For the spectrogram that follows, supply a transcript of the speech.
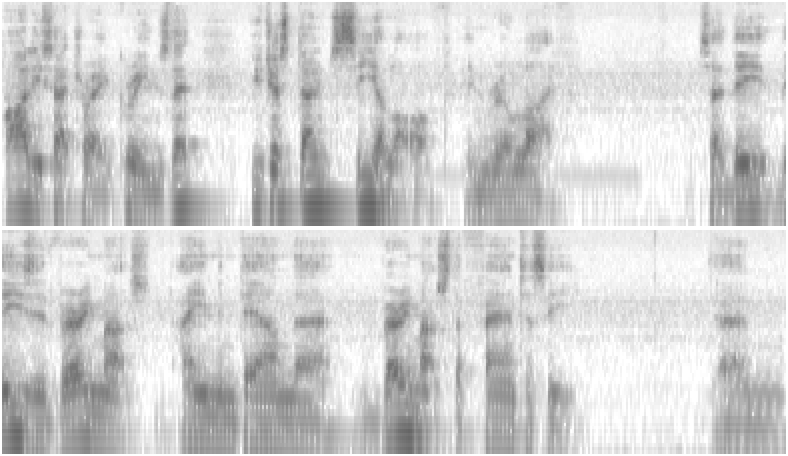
highly saturated greens that you just don't see a lot of in real life. So the, these are very much aiming down that, very much the fantasy um,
